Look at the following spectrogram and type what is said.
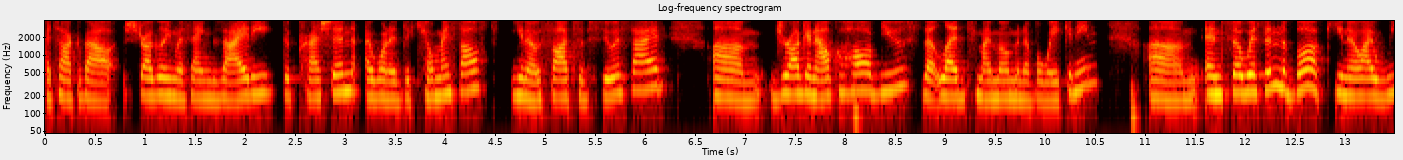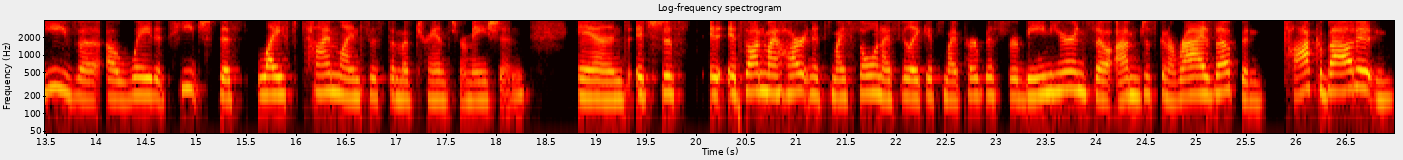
I talk about struggling with anxiety, depression. I wanted to kill myself, you know, thoughts of suicide, um, drug and alcohol abuse that led to my moment of awakening. Um, and so within the book, you know, I weave a, a way to teach this life timeline system of transformation and it's just it, it's on my heart and it's my soul and i feel like it's my purpose for being here and so i'm just going to rise up and talk about it and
